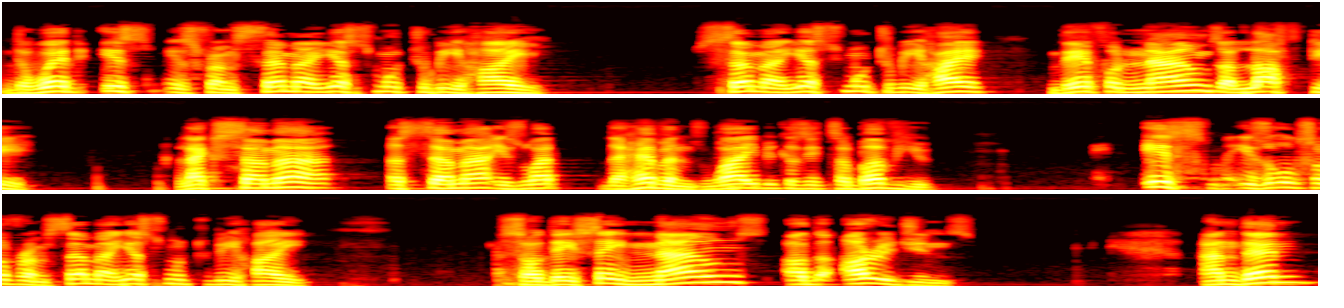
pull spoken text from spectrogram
the word ism is from sama yasmu to be high. Sama yasmu to be high. Therefore, nouns are lofty. Like sama, a sama is what? The heavens. Why? Because it's above you. Ism is also from sama yasmu to be high. So they say nouns are the origins. And then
